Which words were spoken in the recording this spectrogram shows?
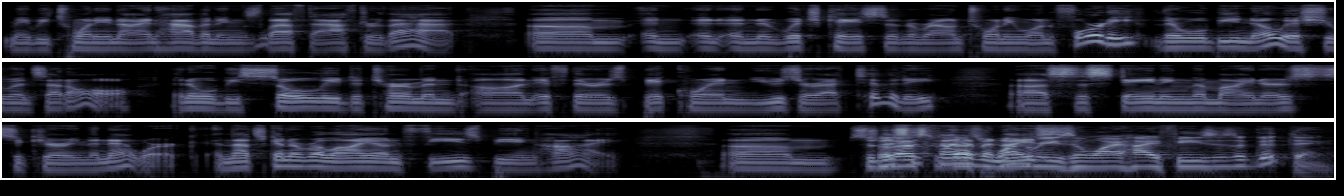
maybe 29 halvenings left after that. Um, and, and, and in which case, in around 2140, there will be no issuance at all. And it will be solely determined on if there is Bitcoin user activity uh, sustaining the miners, securing the network. And that's going to rely on fees being high. Um, so, so, this is kind of a nice reason why high fees is a good thing.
